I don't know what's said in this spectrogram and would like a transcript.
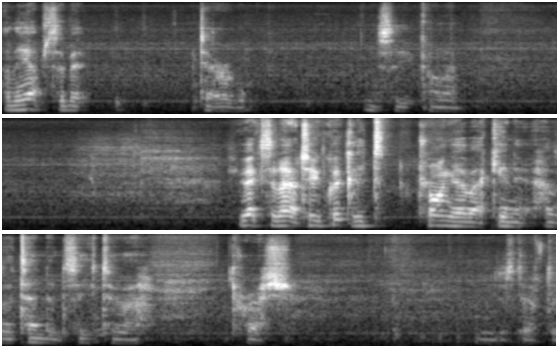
And the app's a bit terrible. You see it kind of... If you exit out too quickly, try and go back in, it has a tendency to uh, crash. You just have to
